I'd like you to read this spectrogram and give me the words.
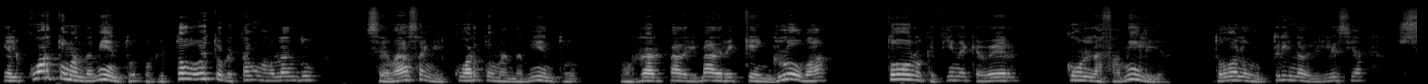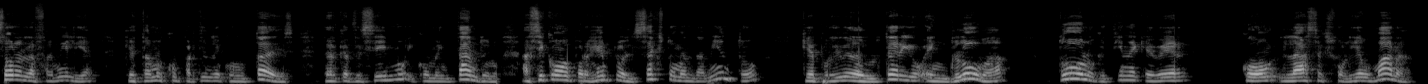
El cuarto mandamiento, porque todo esto que estamos hablando se basa en el cuarto mandamiento, honrar padre y madre, que engloba todo lo que tiene que ver con la familia. Toda la doctrina de la iglesia sobre la familia que estamos compartiendo con ustedes del catecismo y comentándolo. Así como, por ejemplo, el sexto mandamiento que prohíbe el adulterio engloba todo lo que tiene que ver con la sexualidad humana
